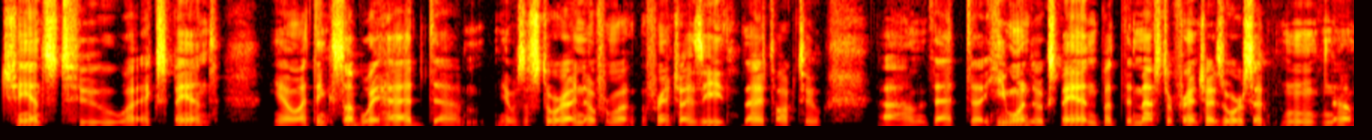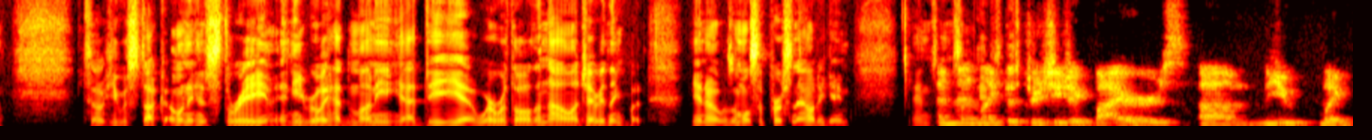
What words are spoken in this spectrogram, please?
chance to uh, expand. You know, I think Subway had um, it was a story I know from a, franchisee that I talked to um, that uh, he wanted to expand, but the master franchisor said mm, no. So he was stuck owning his three, and he really had the money, he had the uh, wherewithal, the knowledge, everything. But you know, it was almost a personality game. And, and then, like the strategic buyers, um, you like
